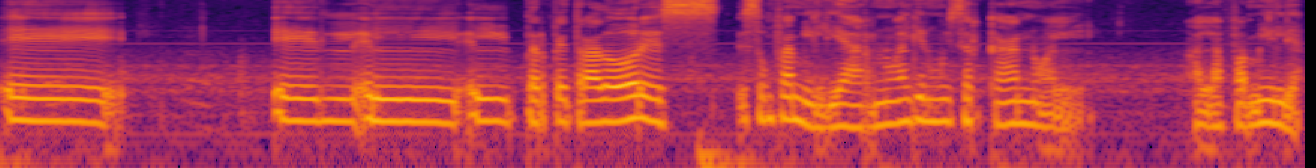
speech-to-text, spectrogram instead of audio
eh, el, perpetrador es, es, un familiar, ¿no? Alguien muy cercano al, a la familia.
